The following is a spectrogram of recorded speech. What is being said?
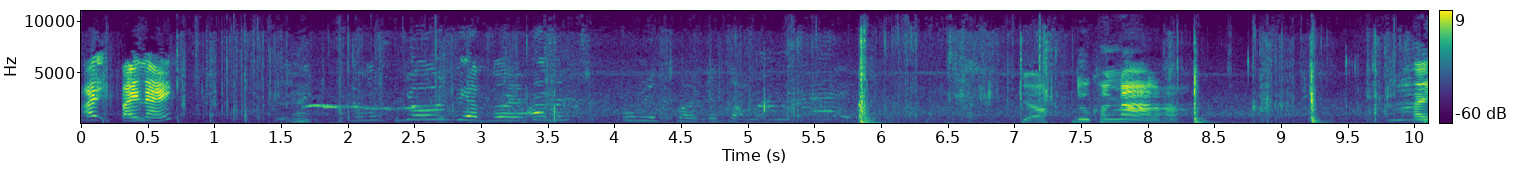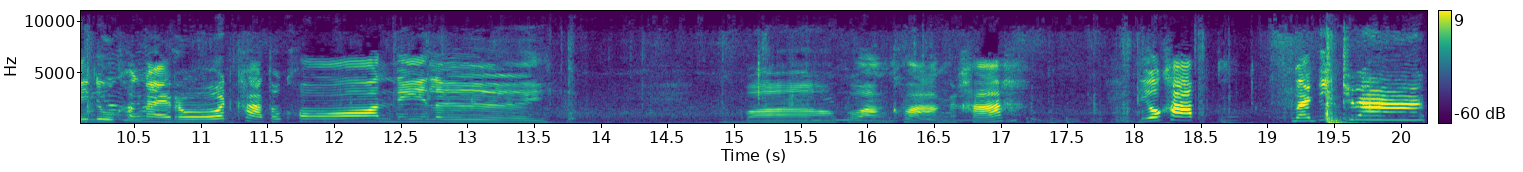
ไอไปไหนเดี๋ยวดูข้างหน้านะคะ ให้ดูข้างในรถค่ะทุกคนนี่เลยว้าวกว้างขวางนะคะเดี๋ยวครับ Swaddy krab.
